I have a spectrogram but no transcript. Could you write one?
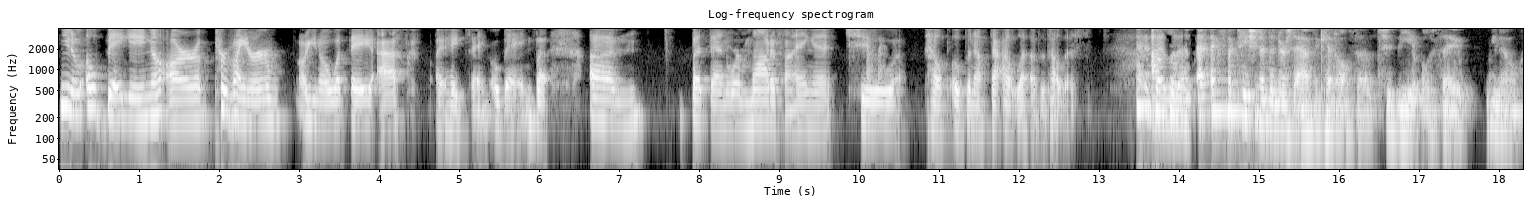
you know, obeying our provider or, you know, what they ask. I hate saying obeying, but, um, but then we're modifying it to help open up the outlet of the pelvis. And it's also an expectation of the nurse advocate also to be able to say, you know,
